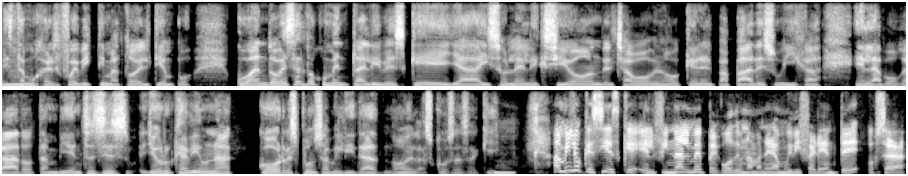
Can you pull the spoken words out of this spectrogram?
esta mujer fue víctima todo el tiempo. Cuando ves el documental y ves que ella hizo la elección del chavo, ¿no? Que era el papá de su hija, el abogado también. Entonces, yo creo que había una corresponsabilidad, ¿no? De las cosas aquí. A mí lo que sí es que el final me pegó de una manera muy diferente. O sea,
